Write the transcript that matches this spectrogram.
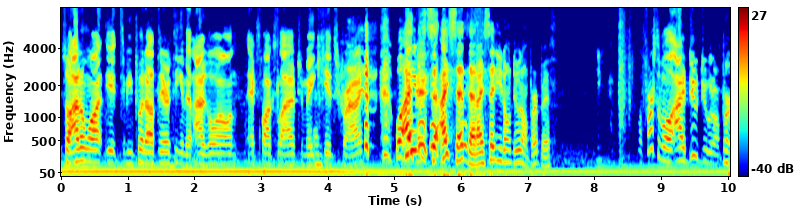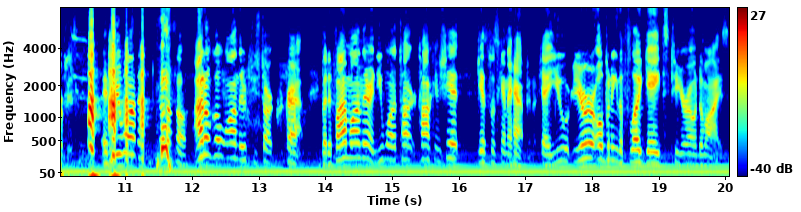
so I don't want it to be put out there thinking that I go on Xbox Live to make kids cry. well, I even said, I said that. I said you don't do it on purpose. well, first of all, I do do it on purpose. If you want, to, no, no, no, I don't go on there to start crap. But if I'm on there and you want to talk talking shit, guess what's going to happen? Okay, you you're opening the floodgates to your own demise.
